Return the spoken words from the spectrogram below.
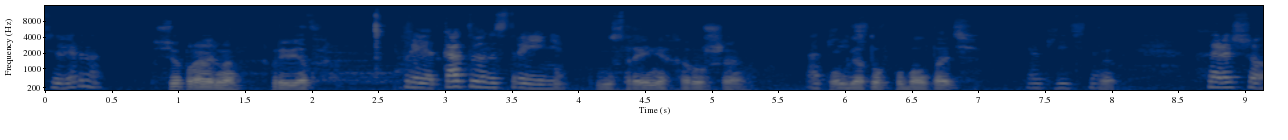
Все верно? Все правильно. Привет. Привет. Как твое настроение? Настроение хорошее. Отлично. Он готов поболтать. Отлично. Да. Хорошо.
